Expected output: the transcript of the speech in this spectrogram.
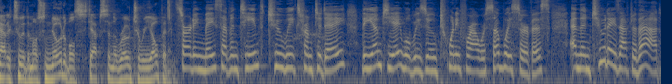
Now to two of the most notable steps in the road to reopening. Starting May 17th, two weeks from today, the MTA will resume 24-hour subway service. And then two days after that,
